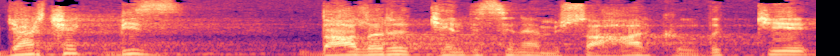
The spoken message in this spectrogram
Gerçek biz dağları kendisine müsahhar kıldık ki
